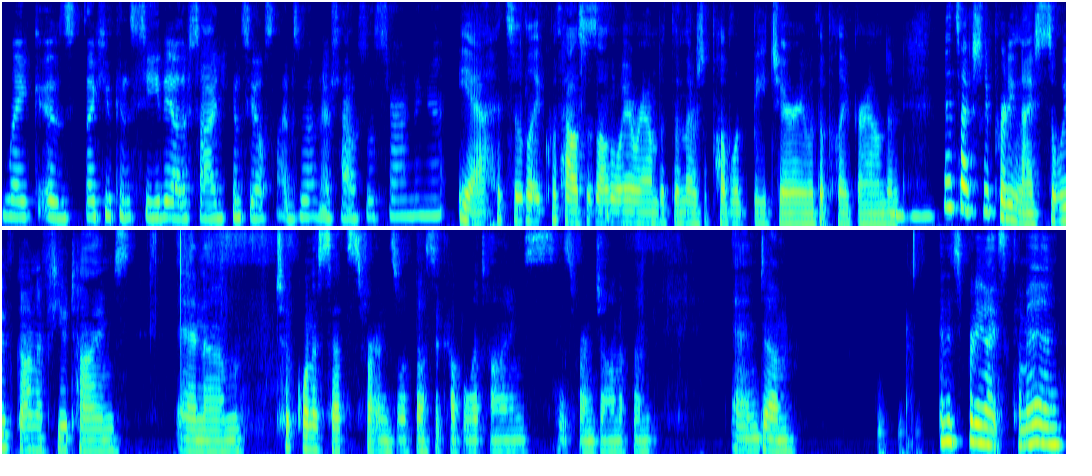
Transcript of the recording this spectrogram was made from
lake is like you can see the other side. You can see all sides of it, and there's houses surrounding it. yeah, it's a lake with houses all the way around, but then there's a public beach area with a playground, and it's actually pretty nice. So we've gone a few times, and um, took one of Seth's friends with us a couple of times. His friend Jonathan, and um, and it's pretty nice. To come in.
